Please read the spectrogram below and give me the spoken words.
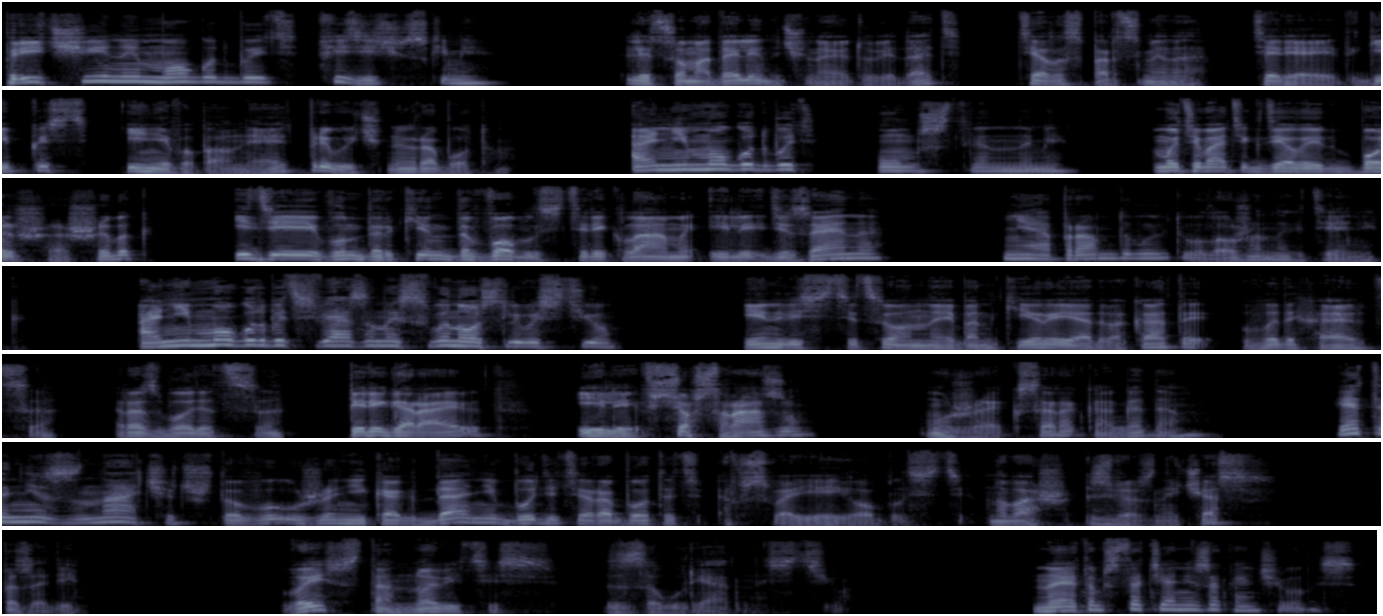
Причины могут быть физическими. Лицо модели начинает увядать, тело спортсмена теряет гибкость и не выполняет привычную работу. Они могут быть умственными. Математик делает больше ошибок, идеи вундеркинда в области рекламы или дизайна не оправдывают вложенных денег. Они могут быть связаны с выносливостью. Инвестиционные банкиры и адвокаты выдыхаются, разводятся, перегорают или все сразу уже к сорока годам. Это не значит, что вы уже никогда не будете работать в своей области, но ваш звездный час позади. Вы становитесь заурядностью. На этом статья не заканчивалась.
